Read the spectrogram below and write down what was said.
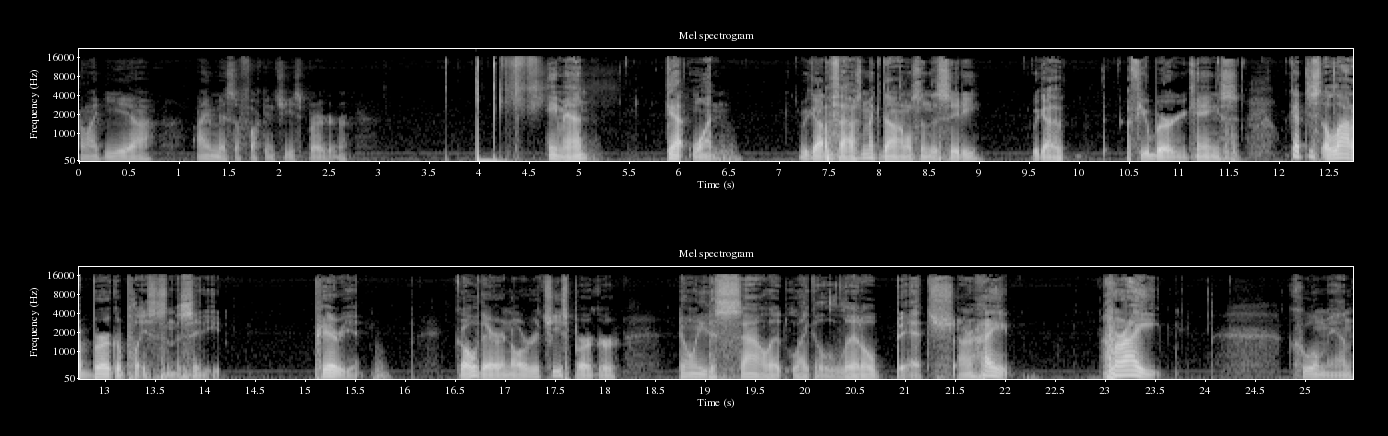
I'm like, yeah, I miss a fucking cheeseburger. Hey man, get one. We got a thousand McDonald's in the city. We got a few Burger Kings. We got just a lot of burger places in the city. Period. Go there and order a cheeseburger. Don't eat a salad like a little bitch. Alright? Alright. Cool, man.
